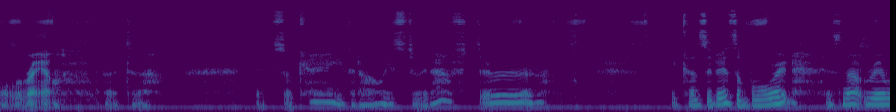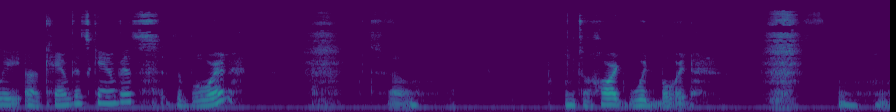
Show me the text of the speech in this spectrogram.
all around. But uh, it's okay. You can always do it after because it is a board. It's not really a canvas canvas. It's a board. So it's a hardwood board. Mm-hmm.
